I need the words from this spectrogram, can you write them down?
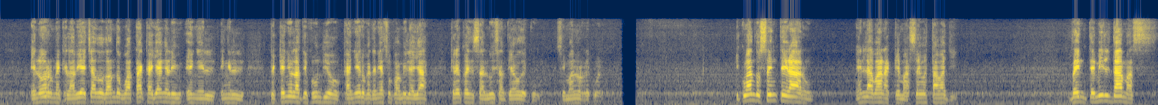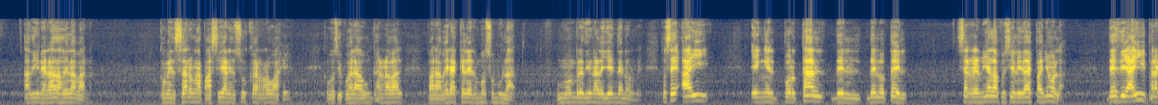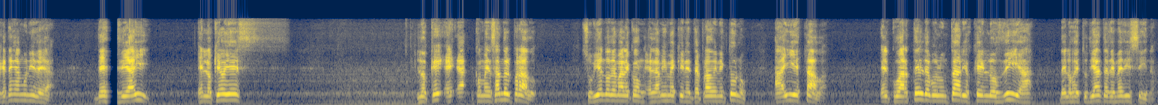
enorme que le había echado dando guataca ya en el, en el, en el pequeño latifundio cañero que tenía su familia allá, creo que en San Luis, Santiago de Cuba, si mal no recuerdo. Y cuando se enteraron en La Habana que Maceo estaba allí, 20 mil damas adineradas de La Habana comenzaron a pasear en sus carruajes como si fuera un carnaval para ver a aquel hermoso mulato, un hombre de una leyenda enorme. Entonces ahí en el portal del, hotel se reunía la oficialidad española. Desde ahí, para que tengan una idea, desde ahí, en lo que hoy es, lo que, eh, eh, comenzando el Prado, subiendo de Malecón, en la misma esquina entre Prado y Nictuno, ahí estaba el cuartel de voluntarios que en los días de los estudiantes de medicina,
